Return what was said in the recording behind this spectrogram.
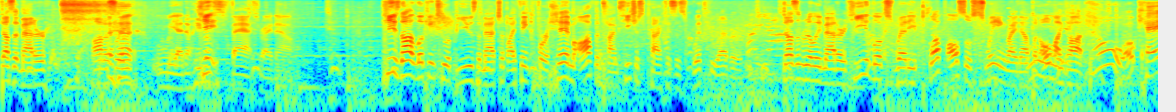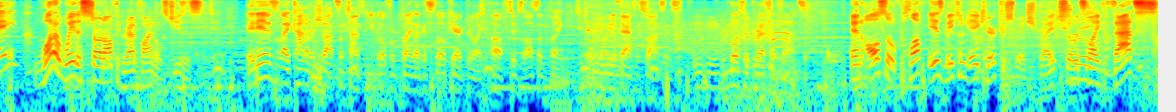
doesn't matter, honestly. Ooh, yeah, no, he, He- looks fast right now. he's not looking to abuse the matchup. I think for him, oftentimes he just practices with whoever. Doesn't really matter. He looks ready. Plup also swinging right now, but oh my god, No, okay. what a way to start off the grand finals. Jesus. It is like kind of a shock sometimes when you go from playing like a slow character like Puff to just also playing one of the fastest foxes, mm-hmm. the most aggressive fox. And also, Plup is making a character switch, right? So it's like that's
